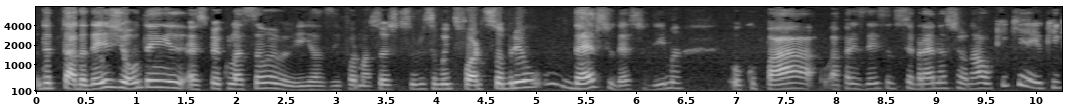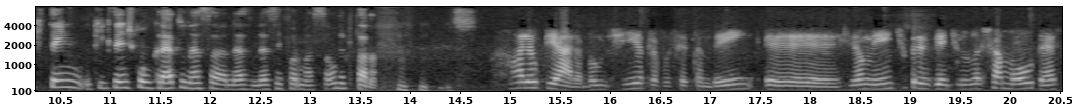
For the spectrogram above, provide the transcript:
Deputada, desde ontem a especulação e as informações que surgem são muito fortes sobre o Décio, Décio Lima, ocupar a presidência do Sebrae Nacional. O que, que, o que, que, tem, o que, que tem de concreto nessa, nessa, nessa informação, deputada? Olha, o Piara, bom dia para você também. É, realmente o presidente Lula chamou o Décio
